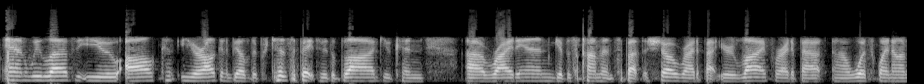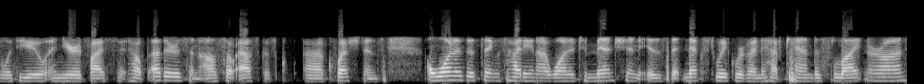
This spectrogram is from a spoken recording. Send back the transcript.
And we love that you all can, you're all going to be able to participate through the blog. You can uh, write in, give us comments about the show, write about your life, write about uh, what's going on with you and your advice to help others, and also ask us uh, questions. And one of the things Heidi and I wanted to mention is that next week we're going to have Candace Lightner on.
